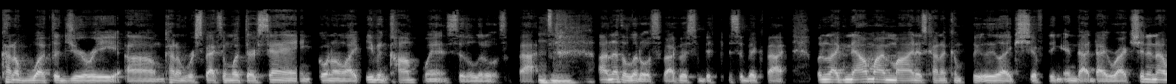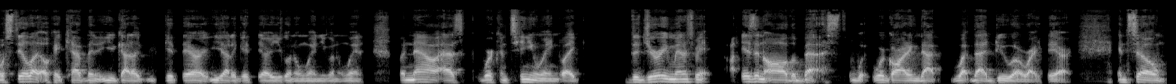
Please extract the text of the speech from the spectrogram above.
kind of what the jury um, kind of respects and what they're saying going on like even comp wins to the littlest fact. Mm-hmm. uh, not the littlest fact but it's a big it's a big fact. But like now my mind is kind of completely like shifting in that direction and i was still like okay kevin you gotta get there you gotta get there you're gonna win you're gonna win. But now as we're continuing like the jury management isn't all the best w- regarding that what that duo right there. And so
